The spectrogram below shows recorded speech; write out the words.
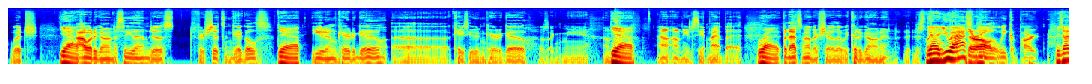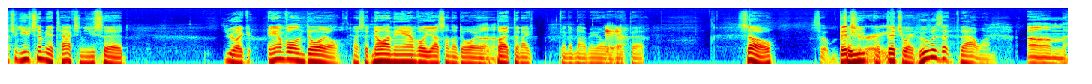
which Yeah. I would have gone to see them just for shits and giggles. yeah. You didn't care to go. Uh, Casey didn't care to go. I was like, meh. I'm Yeah. I don't, I don't need to see them that bad. Right. But that's another show that we could have gone in. Just Yeah, you asked They're me. all a week apart. Because that's what you sent me a text and you said, you're like, Anvil and Doyle. I said, no on the Anvil, yes on the Doyle. Uh-huh. But then I end up not being able to make that. So, So so you, obituary. obituary. Who was it? That one. um,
